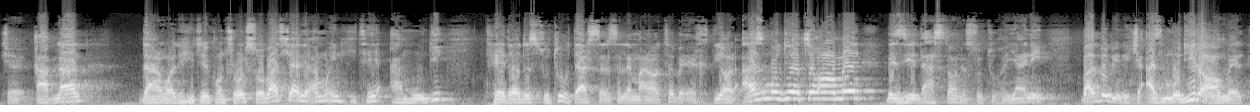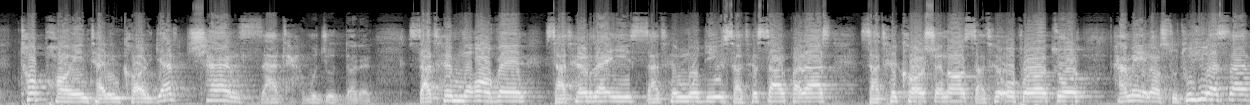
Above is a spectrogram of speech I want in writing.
که قبلا در مورد هیته کنترل صحبت کردیم اما این هیته عمودی تعداد سطوح در سلسله مراتب اختیار از مدیریت عامل به زیر دستان سطوح یعنی باید ببینی که از مدیر عامل تا پایین ترین کارگر چند سطح وجود داره. سطح معاون، سطح رئیس، سطح مدیر، سطح سرپرست، سطح کارشناس، سطح اپراتور همه اینا سطوحی هستن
